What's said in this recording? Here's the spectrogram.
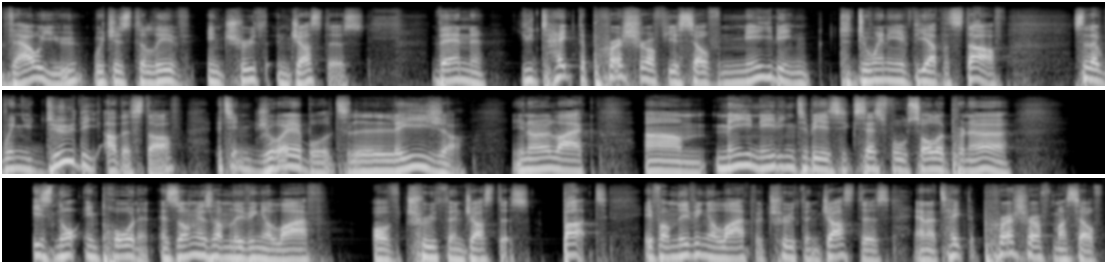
value, which is to live in truth and justice, then you take the pressure off yourself needing to do any of the other stuff so that when you do the other stuff, it's enjoyable, it's leisure. You know, like um, me needing to be a successful solopreneur is not important as long as I'm living a life of truth and justice. But if I'm living a life of truth and justice and I take the pressure off myself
